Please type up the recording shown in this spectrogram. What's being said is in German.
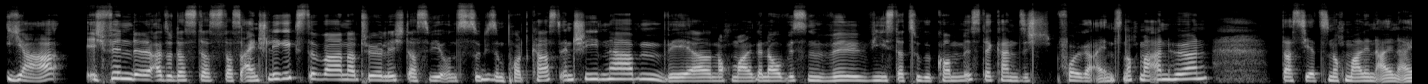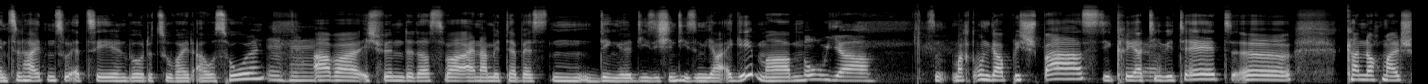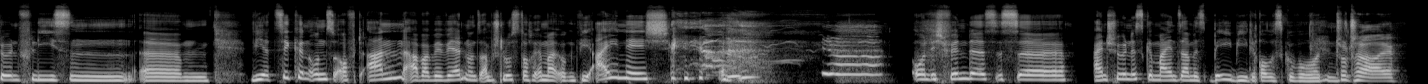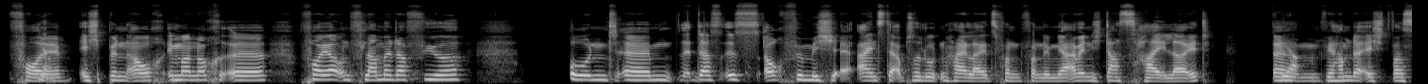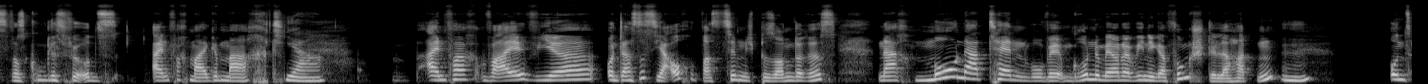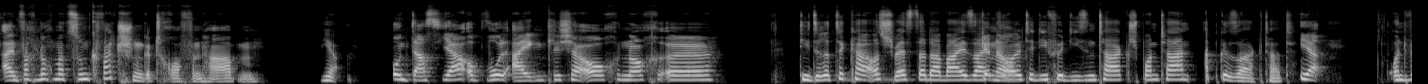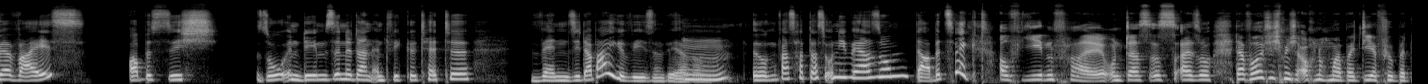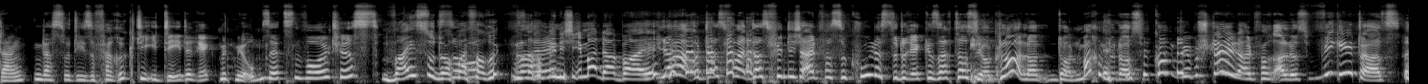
Ja, ich finde, also das, das, das Einschlägigste war natürlich, dass wir uns zu diesem Podcast entschieden haben. Wer nochmal genau wissen will, wie es dazu gekommen ist, der kann sich Folge 1 nochmal anhören. Das jetzt nochmal in allen Einzelheiten zu erzählen, würde zu weit ausholen. Aber ich finde, das war einer mit der besten Dinge, die sich in diesem Jahr ergeben haben. Oh ja. Es macht unglaublich Spaß. Die Kreativität äh, kann noch mal schön fließen. Ähm, wir zicken uns oft an, aber wir werden uns am Schluss doch immer irgendwie einig. ja. Und ich finde, es ist äh, ein schönes gemeinsames Baby draus geworden. Total. Voll. Ja. Ich bin auch immer noch äh, Feuer und Flamme dafür. Und ähm, das ist auch für mich eins der absoluten Highlights von, von dem Jahr, wenn nicht das Highlight. Ähm, Wir haben da echt was, was Cooles für uns einfach mal gemacht. Ja. Einfach weil wir, und das ist ja auch was ziemlich Besonderes, nach Monaten, wo wir im Grunde mehr oder weniger Funkstille hatten, Mhm. uns einfach noch mal zum Quatschen getroffen haben. Ja. Und das ja, obwohl eigentlich ja auch noch, äh, Die dritte Chaos-Schwester dabei sein Genau. sollte, die für diesen Tag spontan abgesagt hat. ja, Und wer weiß, ob es sich so in dem Sinne dann entwickelt hätte, wenn sie dabei gewesen wäre. Mhm. Irgendwas hat das Universum da bezweckt. auf jeden Fall. Und das ist also, da wollte ich mich auch noch mal bei dir für bedanken, dass du diese verrückte Idee direkt mit mir umsetzen wolltest. Weißt du doch, So, bei verrückten Sachen bin ich immer dabei. Ja, und das, war- das finde ich einfach so cool, dass du direkt gesagt hast, ja klar, dann, dann machen wir das. Komm, wir bestellen einfach alles. Wie geht das?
